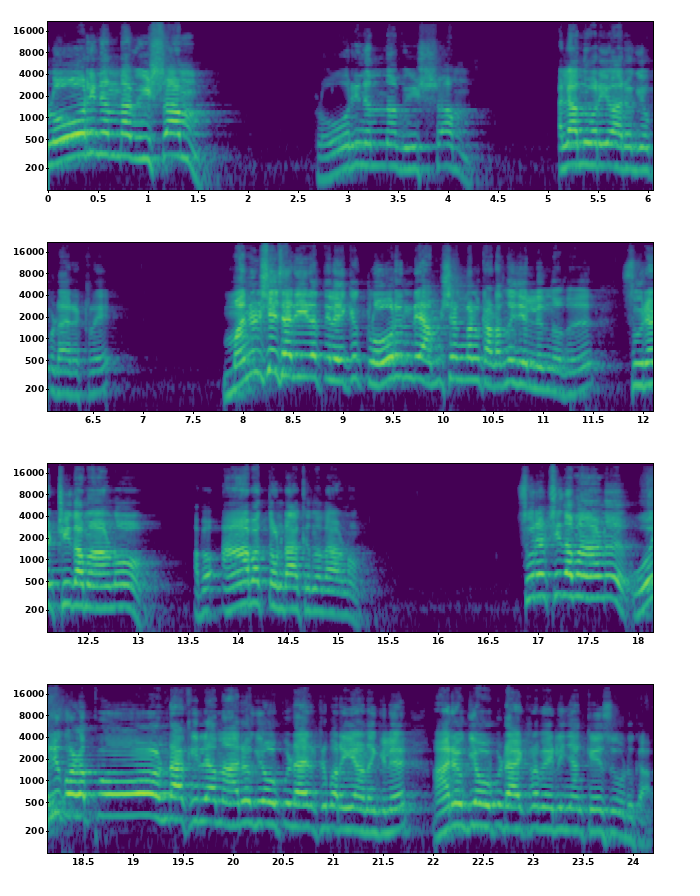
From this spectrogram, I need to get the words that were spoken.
ക്ലോറിൻ എന്ന വിഷം ക്ലോറിൻ എന്ന വിഷം. അല്ല എന്ന് പറയുമോ ആരോഗ്യവകുപ്പ് ഡയറക്ടറെ. മനുഷ്യ ശരീരത്തിലേക്ക് ക്ലോറിന്റെ അംശങ്ങൾ കടന്നു ചെല്ലുന്നത് സുരക്ഷിതമാണോ? അപ്പോൾ ആപത്തുണ്ടാക്കുന്നതാണോ? സുരക്ഷിതമാണ്. ഒരു കുഴപ്പമോ ഉണ്ടാക്കില്ല എന്ന് ആരോഗ്യവകുപ്പ് ഡയറക്ടർ പറയുകയാണെങ്കിൽ ആരോഗ്യവകുപ്പ് ഡയറക്ടറുടെ പേരിൽ ഞാൻ കേസ് കൊടുക്കാം.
